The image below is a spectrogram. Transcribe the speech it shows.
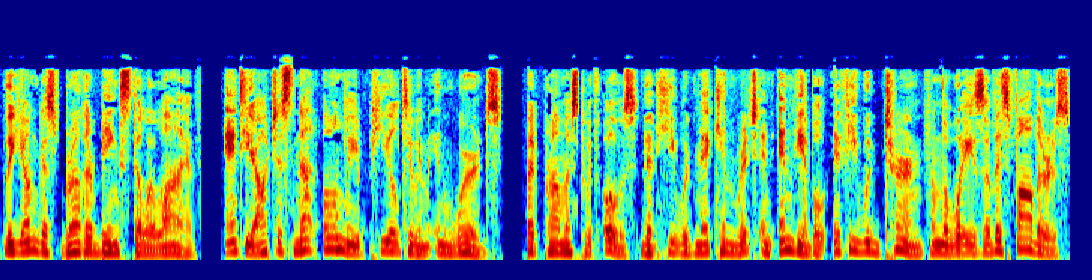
The youngest brother being still alive, Antiochus not only appealed to him in words, but promised with oaths that he would make him rich and enviable if he would turn from the ways of his fathers,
